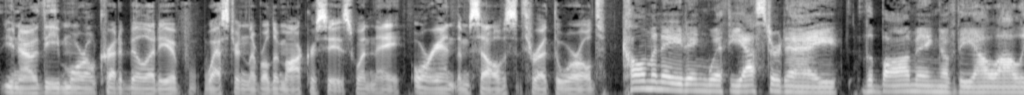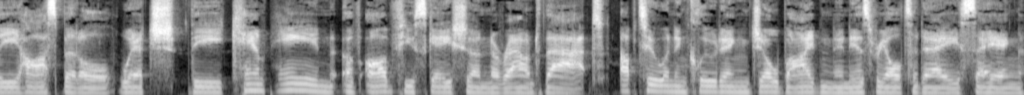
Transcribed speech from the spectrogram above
you know, the moral credibility of Western liberal democracies when they orient themselves throughout the world. Culminating with yesterday, the bombing of the Al Ahli hospital, which the campaign of obfuscation around that, up to and including Joe Biden in Israel today saying,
